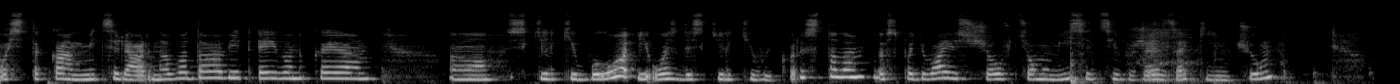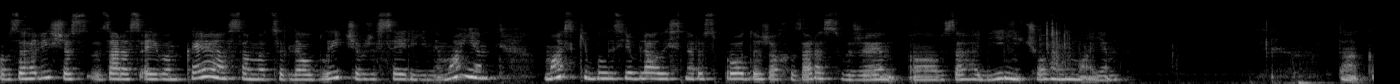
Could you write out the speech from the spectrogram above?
ось така міцелярна вода від Avon Care. Скільки було, і ось де скільки використала. Сподіваюсь, що в цьому місяці вже закінчу. Взагалі, зараз Avon Care, саме це для обличчя, вже серії немає. Маски були з'являлись на розпродажах, зараз вже взагалі нічого немає. Так,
